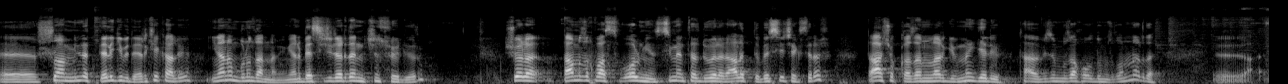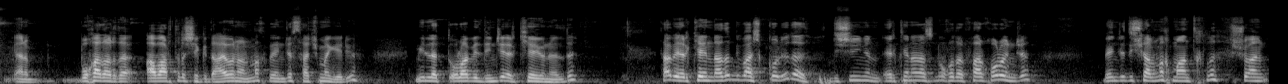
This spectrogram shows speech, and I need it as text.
Ee, şu an millet deli gibi de erkek alıyor. İnanın bunu da anlamıyorum. Yani besicilerden için söylüyorum. Şöyle damızlık vasfı olmayan simental düveleri alıp da besiye çekseler daha çok kazanırlar gibime geliyor. Tabii bizim uzak olduğumuz konular da e, yani bu kadar da abartılı şekilde hayvan almak bence saçma geliyor. Millet de olabildiğince erkeğe yöneldi. Tabii erkeğin adı bir başka oluyor da dişiyle erkeğin arasında o kadar fark olunca bence dişi almak mantıklı. Şu an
